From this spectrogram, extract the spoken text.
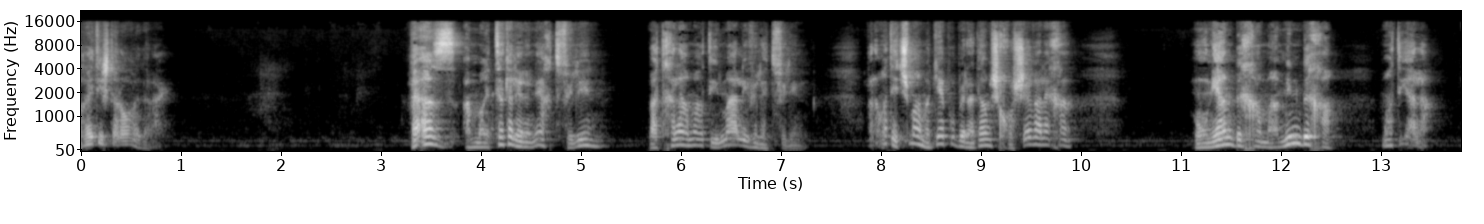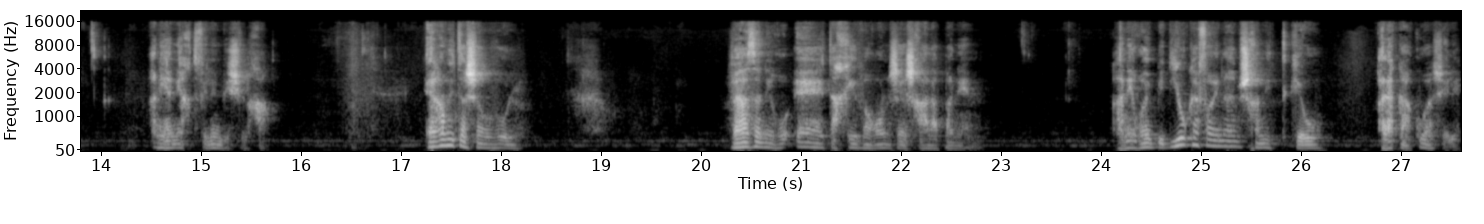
ראיתי שאתה לא עובד עליי. ואז הצעת לי להניח תפילין, בהתחלה אמרתי, מה לי ולתפילין? אבל אמרתי, תשמע, מגיע פה בן אדם שחושב עליך, מעוניין בך, מאמין בך. אמרתי, יאללה, אני אניח תפילין בשבילך. הרמתי את השרוול, ואז אני רואה את החיוורון שיש לך על הפנים. אני רואה בדיוק איפה העיניים שלך נתקעו על הקעקוע שלי.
